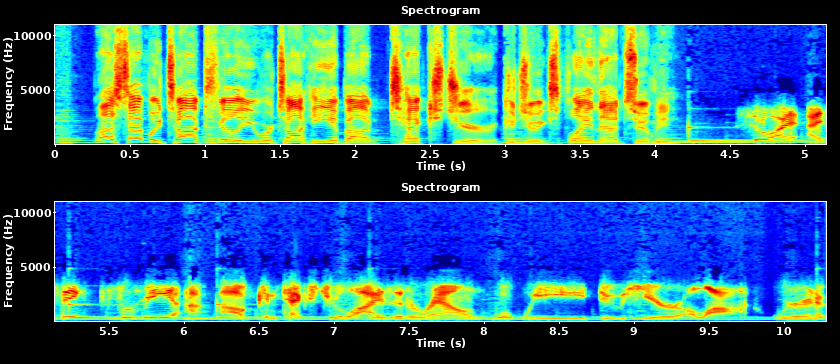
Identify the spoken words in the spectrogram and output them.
Last time we talked, Phil, you were talking about texture. Could you explain that to me? So I, I think for me, I'll contextualize it around what we do here a lot. We're in a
